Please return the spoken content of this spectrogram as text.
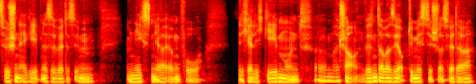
Zwischenergebnisse wird es im im nächsten Jahr irgendwo sicherlich geben und äh, mal schauen. Wir sind aber sehr optimistisch, dass wir da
